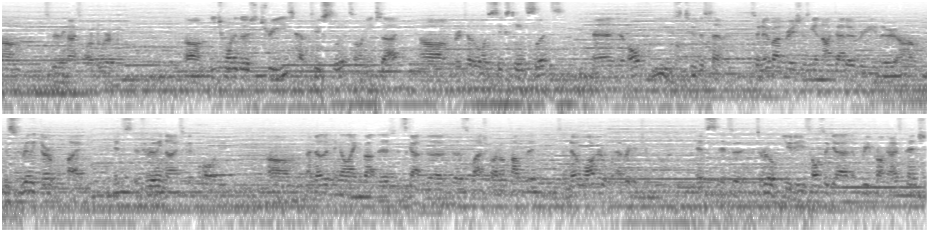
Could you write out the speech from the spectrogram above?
Um, it's really nice artwork. Um, each one of those trees have two slits on each side um, for a total of 16 slits, and they're all fused to the center. So no vibrations get knocked out over either. Um, this is really durable pipe. It's, it's really nice, good quality. Um, another thing I like about this, it's got the, the splash guard on top of it, so no water will ever hit your it's it's a it's a real beauty. It's also got a three prong ice pinch.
